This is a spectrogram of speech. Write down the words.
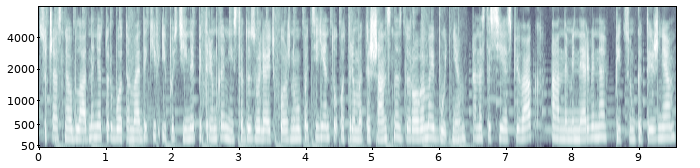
Сучасне обладнання, турбота медиків і постійна підтримка міста дозволяють кожному пацієнту отримати шанс на здорове майбутнє. Анастасія Співак, Анна Мінервіна. Підсумки тижня.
